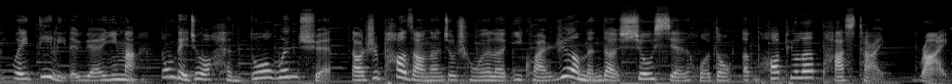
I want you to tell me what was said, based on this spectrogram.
因为地理的原因嘛，东北就有很多温泉，导致泡澡呢就成为了一款热门的休闲活动，a popular pastime。 Right.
